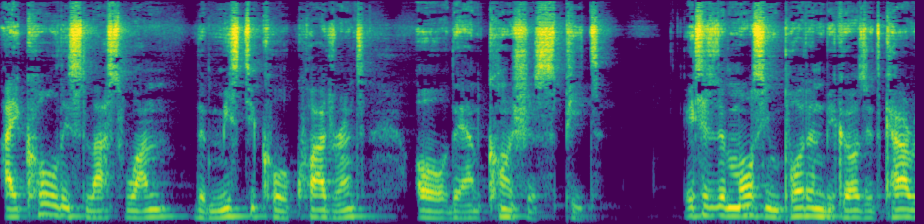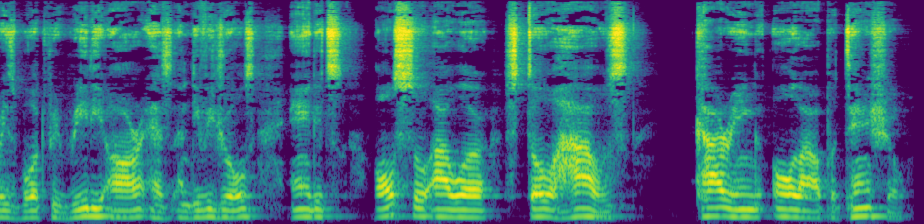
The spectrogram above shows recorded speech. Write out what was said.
I call this last one the mystical quadrant or the unconscious pit. It is the most important because it carries what we really are as individuals and it's also our storehouse carrying all our potential.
